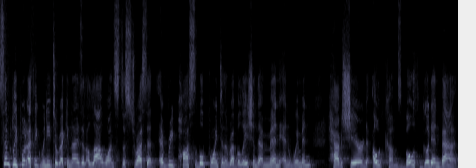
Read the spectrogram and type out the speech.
Simply put, I think we need to recognize that Allah wants to stress at every possible point in the revelation that men and women have shared outcomes, both good and bad.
